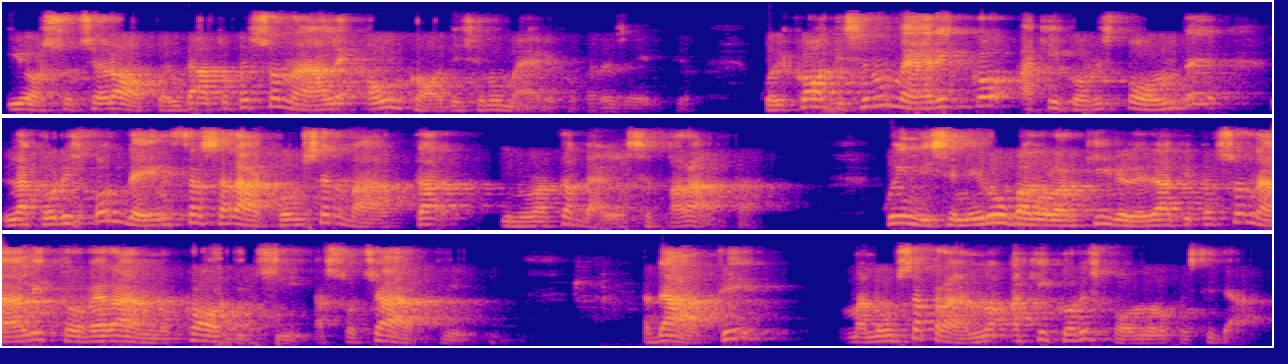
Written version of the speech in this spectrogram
io associerò quel dato personale a un codice numerico, per esempio. Quel codice numerico a chi corrisponde, la corrispondenza sarà conservata in una tabella separata. Quindi se mi rubano l'archivio dei dati personali troveranno codici associati a dati, ma non sapranno a chi corrispondono questi dati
